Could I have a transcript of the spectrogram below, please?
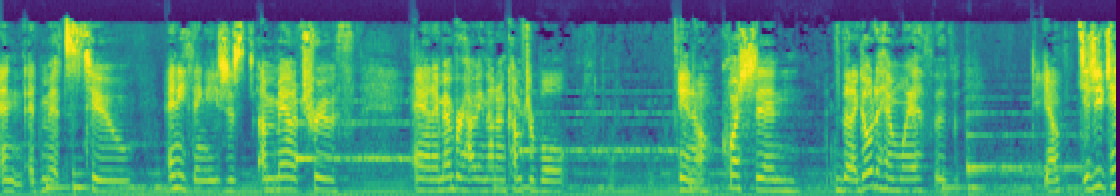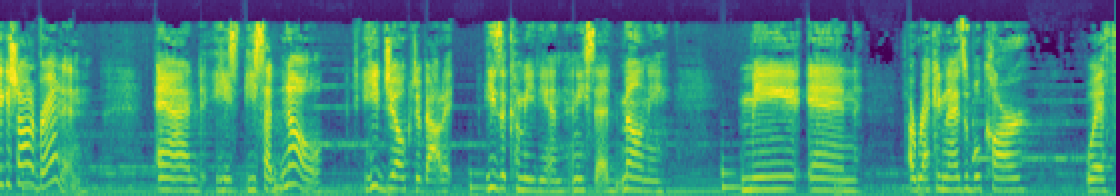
and admits to anything. He's just a man of truth. And I remember having that uncomfortable, you know, question that I go to him with, of, you know, did you take a shot at Brandon? And he, he said, no. He joked about it. He's a comedian. And he said, Melanie, me in a recognizable car with,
